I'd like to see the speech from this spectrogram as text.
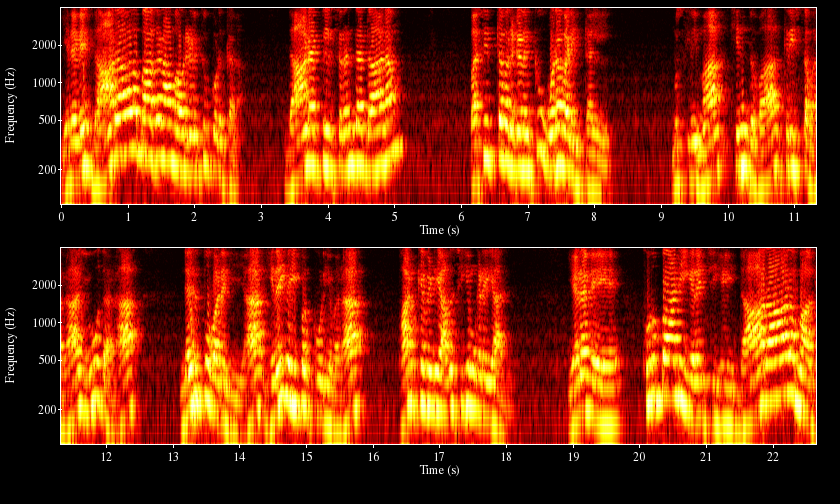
எனவே தாராளமாக நாம் அவர்களுக்கு கொடுக்கலாம். தானத்தில் சிறந்த தானம் பசித்தவர்களுக்கு உணவளித்தல் முஸ்லிமா ஹிந்துவா கிறிஸ்தவரா யூதரா நெருப்பு வணங்கியா இணை வைக்கக்கூடியவரா பார்க்க வேண்டிய அவசியம் கிடையாது எனவே குர்பானி இறைச்சியை தாராளமாக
